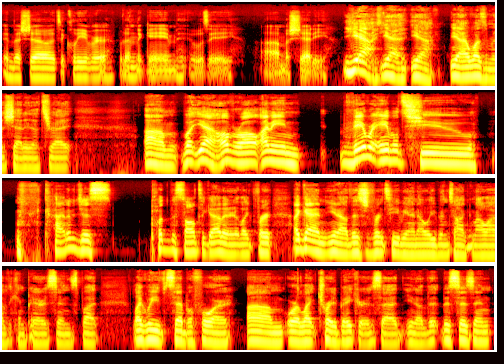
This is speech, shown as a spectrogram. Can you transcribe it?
In the show, it's a cleaver, but in the game, it was a uh, machete. yeah, yeah, yeah, yeah. It was a machete. That's right. Um, but yeah, overall, I mean, they were able to kind of just put this all together. Like for again, you know, this is for TV. I know we've been talking about a lot of the comparisons, but like we've said before, um, or like Troy Baker has said, you know, th- this isn't.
